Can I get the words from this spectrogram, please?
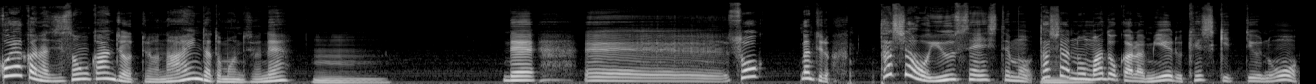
健やかな自尊感情っていうのはないんだと思うんですよね。うん。で、えーそう、なんていうの、他者を優先しても他者の窓から見える景色っていうのを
